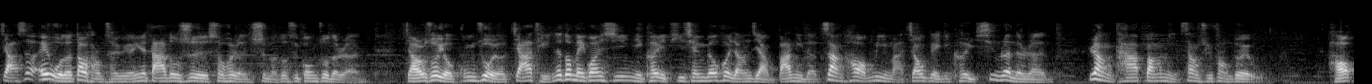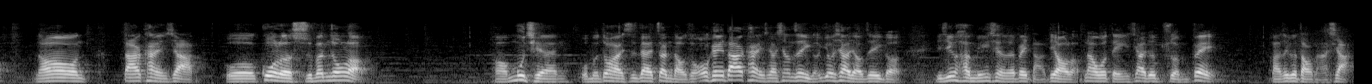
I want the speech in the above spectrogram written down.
假设哎我的到场成员，因为大家都是社会人士嘛，都是工作的人，假如说有工作有家庭，那都没关系，你可以提前跟会长讲，把你的账号密码交给你可以信任的人，让他帮你上去放队伍。好，然后大家看一下，我过了十分钟了。好，目前我们都还是在战岛中。OK，大家看一下，像这个右下角这个已经很明显的被打掉了。那我等一下就准备把这个岛拿下。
